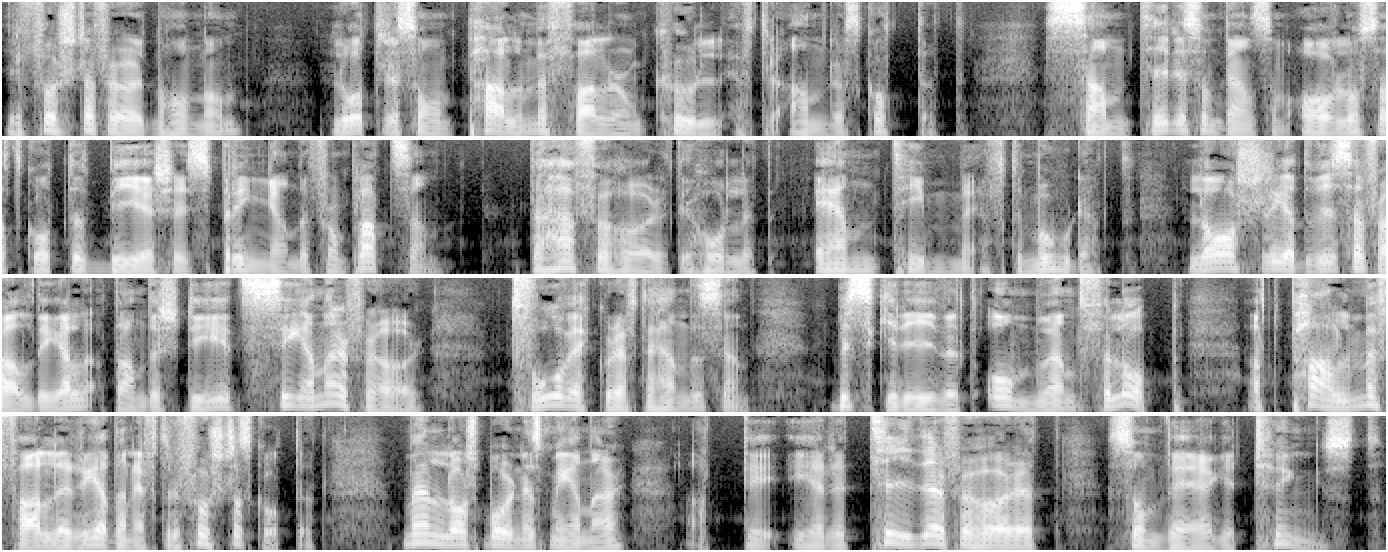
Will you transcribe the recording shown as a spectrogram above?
I det första förhöret med honom låter det som om Palme faller omkull efter andra skottet samtidigt som den som avlossat skottet beger sig springande från platsen. Det här förhöret är hållet en timme efter mordet. Lars redovisar för all del att Anders D i ett senare förhör, två veckor efter händelsen, beskriver ett omvänt förlopp, att Palme faller redan efter det första skottet. Men Lars Borgnäs menar att det är det tidigare förhöret som väger tyngst.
